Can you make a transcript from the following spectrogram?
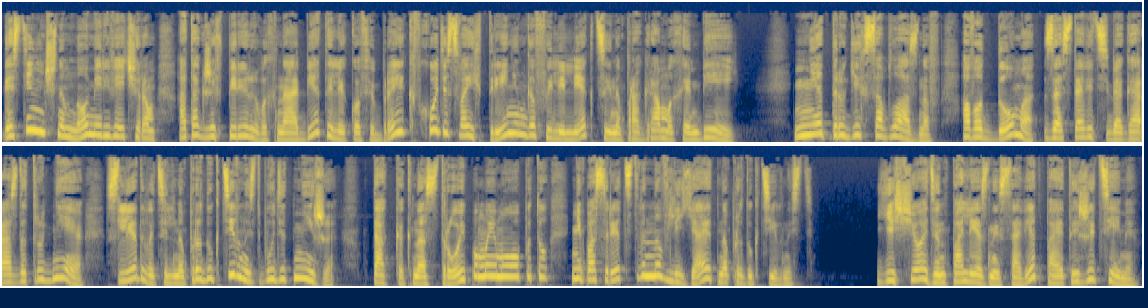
гостиничном номере вечером, а также в перерывах на обед или кофе-брейк в ходе своих тренингов или лекций на программах MBA. Нет других соблазнов, а вот дома заставить себя гораздо труднее, следовательно, продуктивность будет ниже, так как настрой, по моему опыту, непосредственно влияет на продуктивность. Еще один полезный совет по этой же теме.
